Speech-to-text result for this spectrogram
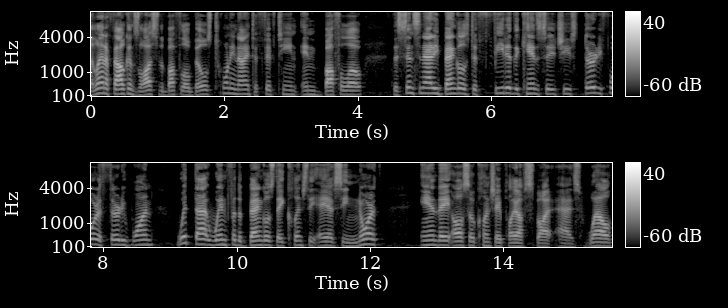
Atlanta Falcons lost to the Buffalo Bills 29 to 15 in Buffalo. The Cincinnati Bengals defeated the Kansas City Chiefs 34 to 31. With that win for the Bengals, they clinched the AFC North and they also clinch a playoff spot as well.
